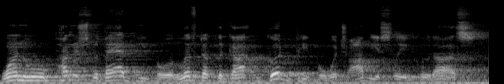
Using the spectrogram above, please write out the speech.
one who will punish the bad people and lift up the good people, which obviously include us.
